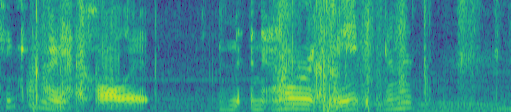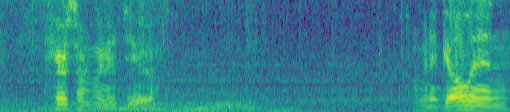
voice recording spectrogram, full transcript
Think I might call it an hour and eight minutes. Here's what I'm going to do I'm going to go in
